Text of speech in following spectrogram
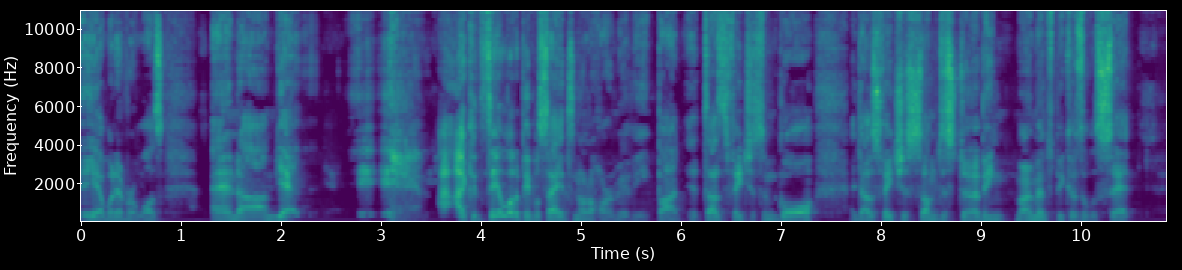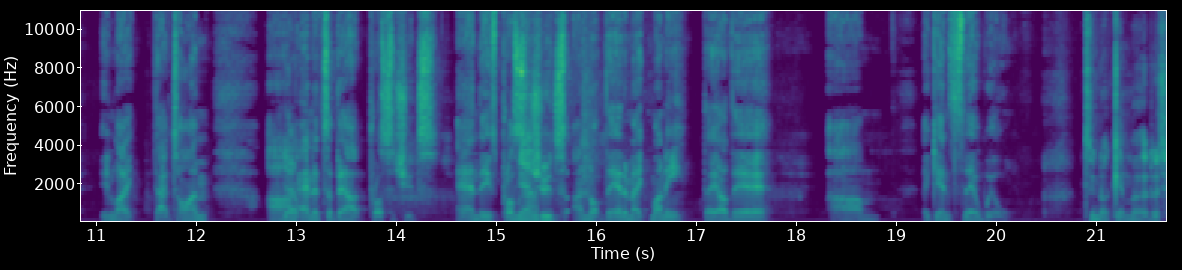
yeah, whatever it was, and um, yeah, it, it- I, I could see a lot of people say it's not a horror movie, but it does feature some gore. It does feature some disturbing moments because it was set in like that time, uh, Yep. and it's about prostitutes. And these prostitutes are not there to make money; they are there um, against their will. To not get murdered.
